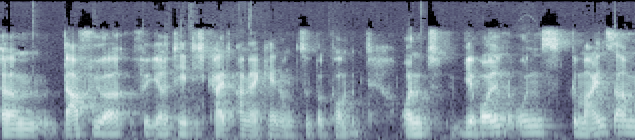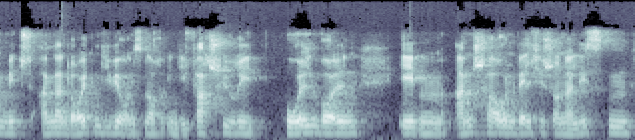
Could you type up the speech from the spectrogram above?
ähm, dafür für ihre Tätigkeit Anerkennung zu bekommen. Und wir wollen uns gemeinsam mit anderen Leuten, die wir uns noch in die Fachjury holen wollen, eben anschauen, welche Journalisten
